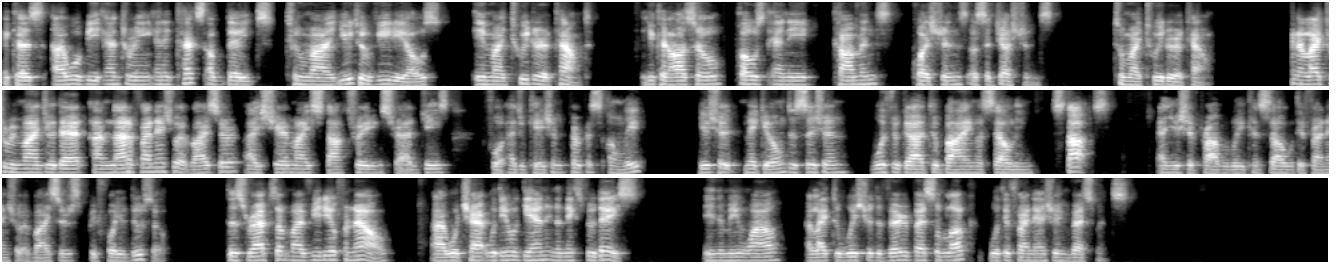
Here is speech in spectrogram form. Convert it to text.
because I will be entering any text updates to my YouTube videos in my Twitter account. You can also post any comments, questions, or suggestions to my Twitter account. And I'd like to remind you that I'm not a financial advisor. I share my stock trading strategies for education purpose only. You should make your own decision with regard to buying or selling stocks. And you should probably consult with your financial advisors before you do so. This wraps up my video for now. I will chat with you again in the next few days. In the meanwhile, I'd like to wish you the very best of luck with your financial investments.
